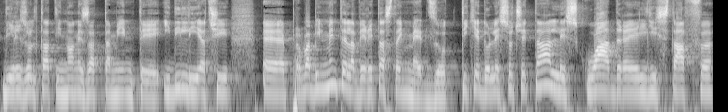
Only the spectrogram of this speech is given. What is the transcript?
di risultati non esattamente idilliaci, eh, probabilmente la verità sta in mezzo. Ti chiedo, le società, le squadre, gli staff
